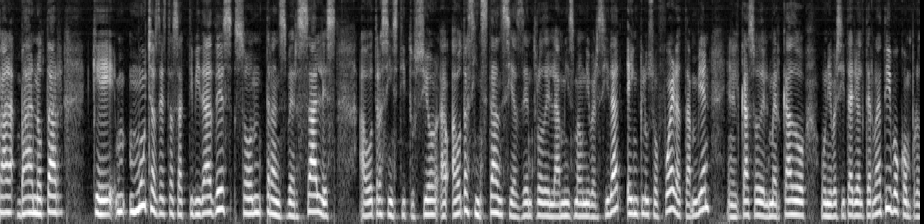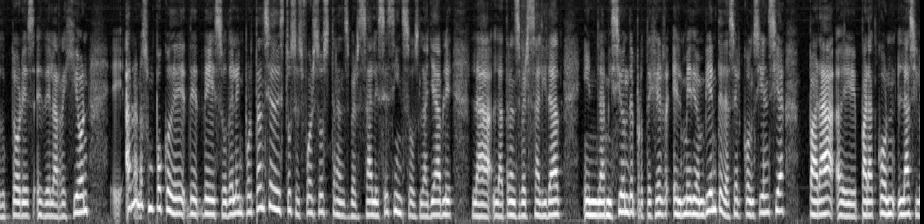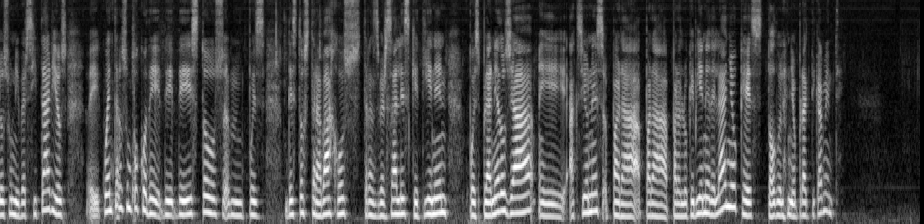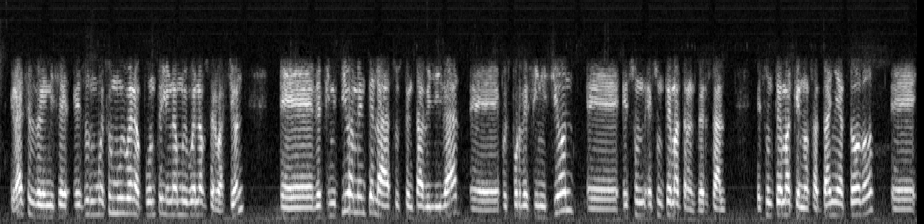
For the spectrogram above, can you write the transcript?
va, va, a notar que muchas de estas actividades son transversales a otras instituciones, a, otras instancias dentro de la misma universidad e incluso fuera también, en el caso del mercado universitario alternativo con productores eh, de la región. Eh, háblanos un poco de, eso, de la importancia de estos esfuerzos transversales. Es insoslayable la, transversalidad en la misión de proteger el medio ambiente, de hacer conciencia para, eh, para con las y los universitarios. cuéntanos un poco de, estos mm, pues de estos trabajos transversales que tienen pues planeados ya eh, acciones para, para, para lo que viene del año, que es todo el año prácticamente. Gracias, Berenice. Es un, es un muy buen apunte y una muy buena observación. Eh, definitivamente la sustentabilidad, eh, pues por definición, es, un, es un tema transversal. Es un tema que nos atañe a todos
